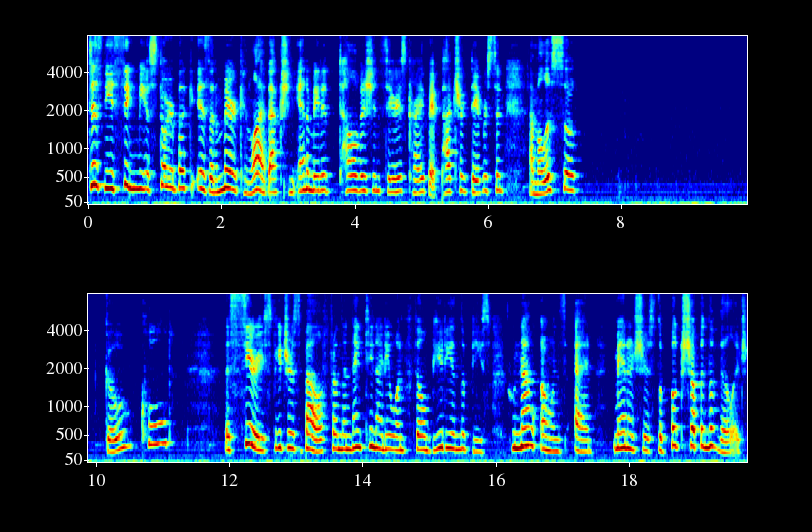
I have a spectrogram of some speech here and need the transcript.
Disney's Sing Me a Storybook is an American live action animated television series created by Patrick Davison and Melissa Gould. The series features Belle from the 1991 film Beauty and the Beast, who now owns and manages the bookshop in the village.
